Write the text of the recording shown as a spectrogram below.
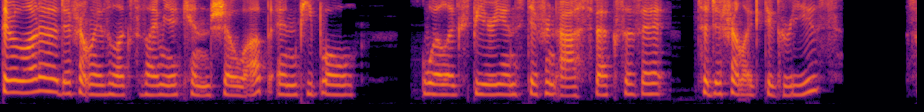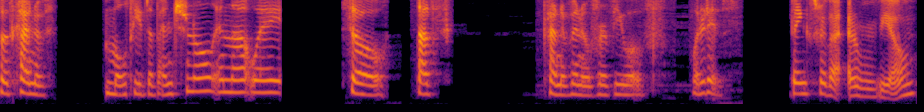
There are a lot of different ways alexithymia can show up, and people will experience different aspects of it to different like degrees. So it's kind of multidimensional in that way. So that's kind of an overview of what it is. Thanks for that overview.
